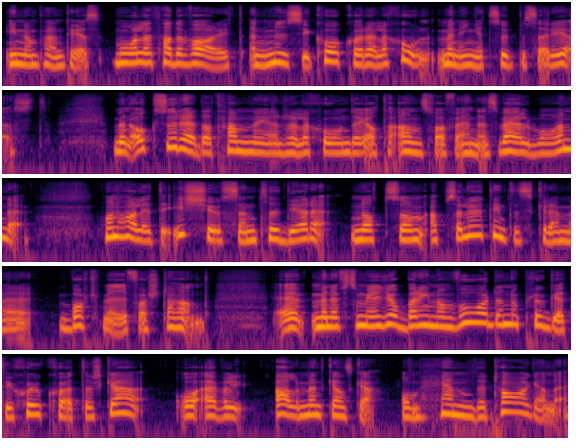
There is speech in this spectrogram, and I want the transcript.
inom parentes, målet hade varit en mysig KK-relation men inget superseriöst. Men också rädd att hamna i en relation där jag tar ansvar för hennes välmående. Hon har lite issues sen tidigare, något som absolut inte skrämmer bort mig i första hand. Eh, men eftersom jag jobbar inom vården och pluggar till sjuksköterska och är väl allmänt ganska omhändertagande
